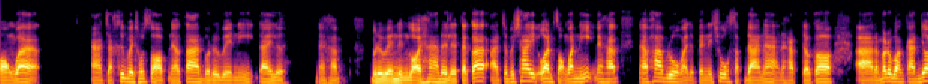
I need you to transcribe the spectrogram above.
มองว่าอาจจะขึ้นไปทดสอบแนวต้านบริเวณนี้ได้เลยนะครับบริเวณ 105 ได้เลย แต่ก็อาจจะไม่ใช่วัน 2 วันนี้นะครับนะภาพรวมอาจจะเป็นในช่วงสัปดาห์หน้านะครับ แล้วก็อ่าระมัดระวังการย่อ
